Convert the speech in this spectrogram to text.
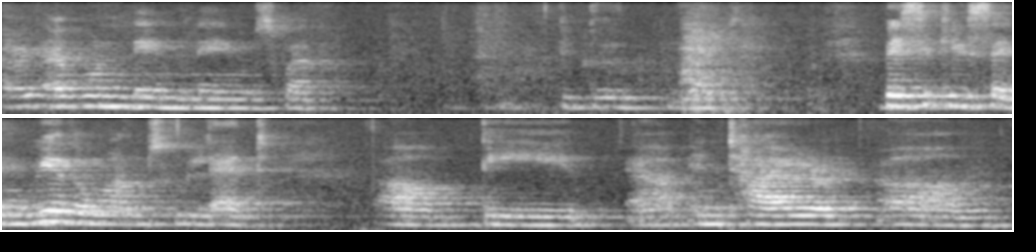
I, I won't name names, but people like basically saying we're the ones who led um, the uh, entire um,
